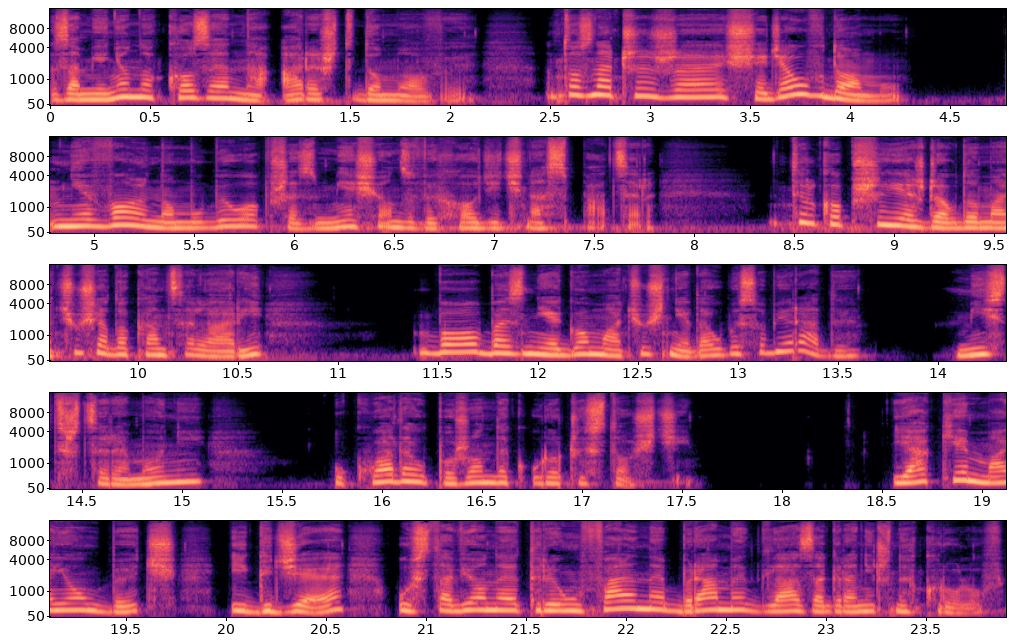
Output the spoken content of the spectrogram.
zamieniono kozę na areszt domowy, to znaczy, że siedział w domu. Nie wolno mu było przez miesiąc wychodzić na spacer. Tylko przyjeżdżał do Maciusia do kancelarii, bo bez niego Maciuś nie dałby sobie rady. Mistrz ceremonii układał porządek uroczystości. Jakie mają być i gdzie ustawione triumfalne bramy dla zagranicznych królów?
